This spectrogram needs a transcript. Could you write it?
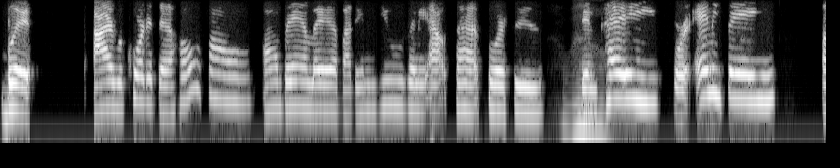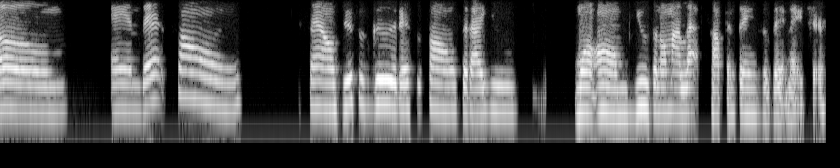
But I recorded that whole song on BandLab. I didn't use any outside sources wow. didn't pay for anything. Um, and that song sounds just as good as the songs that I use well, um using on my laptop and things of that nature.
